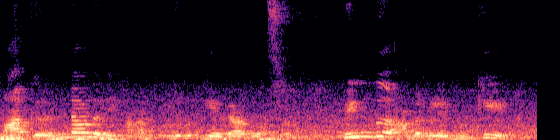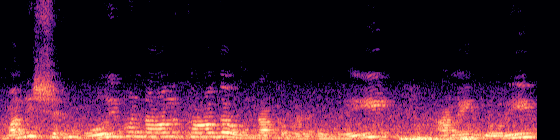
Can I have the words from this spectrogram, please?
மார்க் ரெண்டாவது அதிகாரம் இருபத்தி ஏழாவது வருஷம் பின்பு அவர்களை நோக்கி மனுஷன் ஓய்வு நாளுக்காக உண்டாக்கப்படவில்லை. அமைந்தோரி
